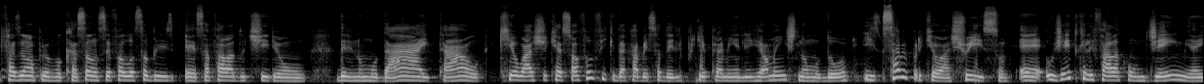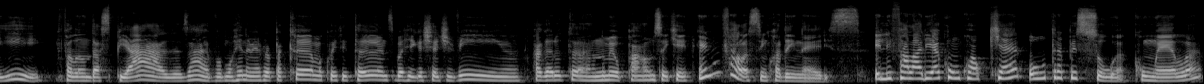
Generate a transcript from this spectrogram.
fazer uma provocação? Você falou sobre essa fala do Tyrion dele não mudar e tal, que eu acho que é só fanfic da cabeça dele, porque para mim ele realmente não mudou. E sabe por que eu acho isso? É, o jeito que ele fala com o Jamie aí, falando das piadas, ah, vou morrer na minha própria cama, com barriga cheia de vinho, a garota no meu pau, não sei o quê. Ele não fala assim com a Daenerys. Ele falaria com qualquer outra pessoa. Com ela,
